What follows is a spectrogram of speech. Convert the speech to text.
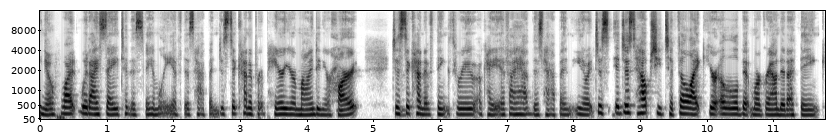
You know, what would I say to this family if this happened? Just to kind of prepare your mind and your heart, just to kind of think through, okay, if I have this happen, you know, it just it just helps you to feel like you're a little bit more grounded, I think,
